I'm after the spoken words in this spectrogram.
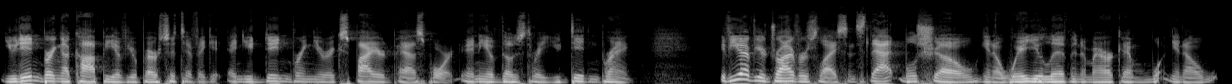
you didn't bring a copy of your birth certificate, and you didn't bring your expired passport. Any of those three you didn't bring. If you have your driver's license, that will show, you know, where you live in America, and what, you know,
